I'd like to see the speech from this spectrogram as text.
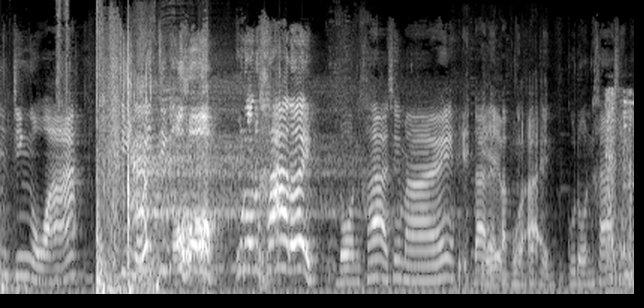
มจริงเหรอวะ จริงเหรอจริงโอ้โห กูโดนฆ่าเลย โดนฆ่าใช่ไหม ได้เลยแป๊บหนึงแป๊บหนึงกูโดนฆ่าใช่ไหม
